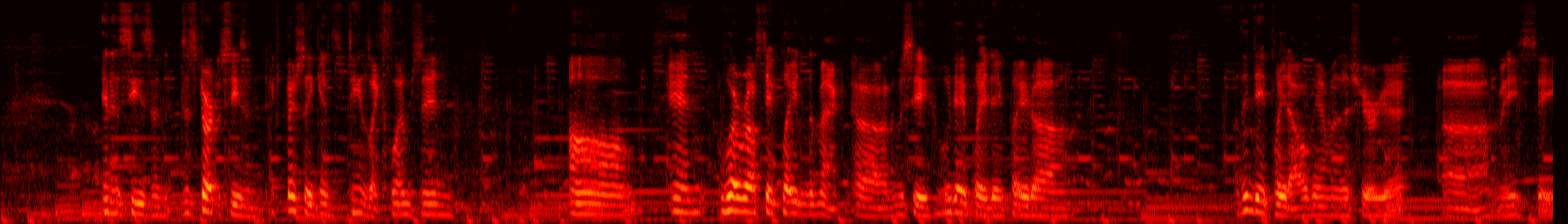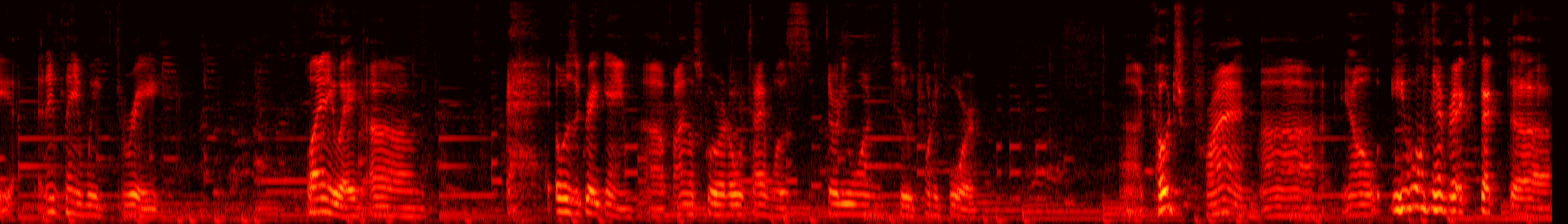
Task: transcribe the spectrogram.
in a season to start the season, especially against teams like Clemson um, and whoever else they played in the MAC? Uh, let me see who they played. They played. Uh, I think they played Alabama this year yet. Uh, let me see. I didn't play in week three. Well, anyway, um, it was a great game. Uh, final score in overtime was 31 to 24. Uh, Coach Prime, uh, you know, he will never expect uh,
